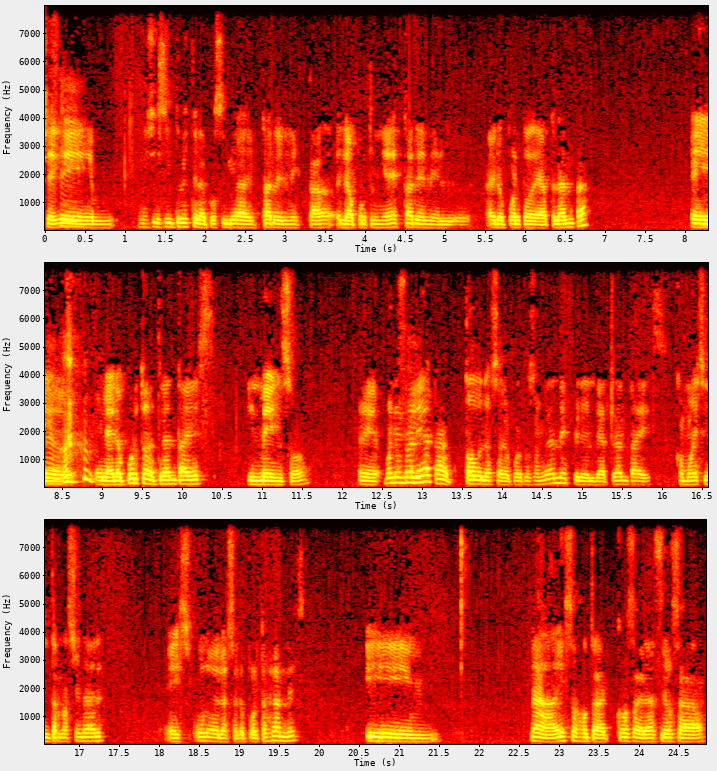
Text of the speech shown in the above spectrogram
Llegué, no sé si tuviste la posibilidad de estar en esta, la oportunidad de estar en el aeropuerto de Atlanta. Eh, el aeropuerto de Atlanta es inmenso. Eh, bueno, en realidad acá todos los aeropuertos son grandes, pero el de Atlanta es, como es internacional, es uno de los aeropuertos grandes. Y nada, eso es otra cosa graciosa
